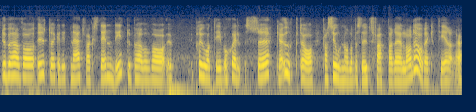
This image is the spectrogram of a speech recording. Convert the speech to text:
Du behöver utöka ditt nätverk ständigt, du behöver vara proaktiv och själv söka upp då personer eller beslutsfattare eller då rekryterare.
